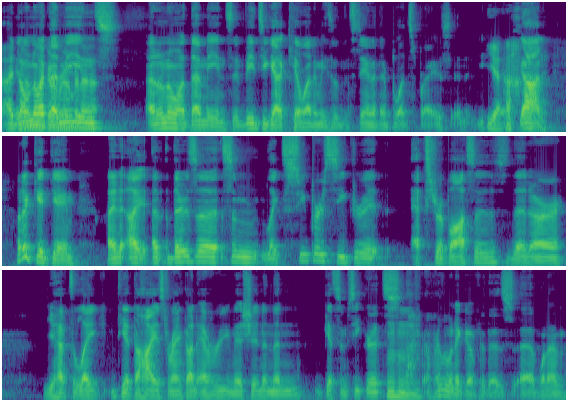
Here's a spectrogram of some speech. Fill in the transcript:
I I don't, don't know what that means. I don't know what that means. It means you gotta kill enemies and stand in their blood sprays. And Yeah. God, what a good game. I, I uh, there's uh, some like super secret extra bosses that are you have to like get the highest rank on every mission and then get some secrets. Mhm. I, I really want to go for those uh, when I'm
